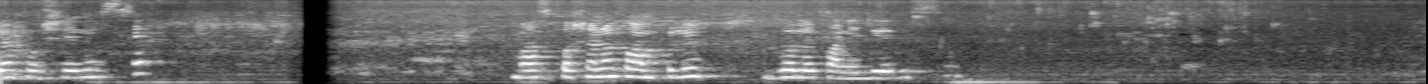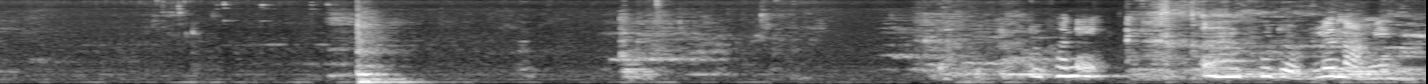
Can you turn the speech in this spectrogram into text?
মাছগুলো কষিয়ে নিচ্ছে। মাছ কষানো কমপ্লিট জলে পানি দিয়ে দিচ্ছে। একটুখানি ফুটে উঠলে নামিয়ে দিই।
